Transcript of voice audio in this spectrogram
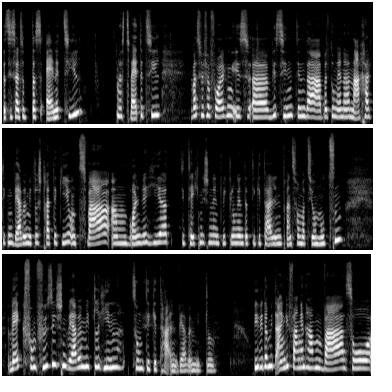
Das ist also das eine Ziel. Das zweite Ziel was wir verfolgen ist, äh, wir sind in der Erarbeitung einer nachhaltigen Werbemittelstrategie und zwar ähm, wollen wir hier die technischen Entwicklungen der digitalen Transformation nutzen, weg vom physischen Werbemittel hin zum digitalen Werbemittel. Wie wir damit angefangen haben, war so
